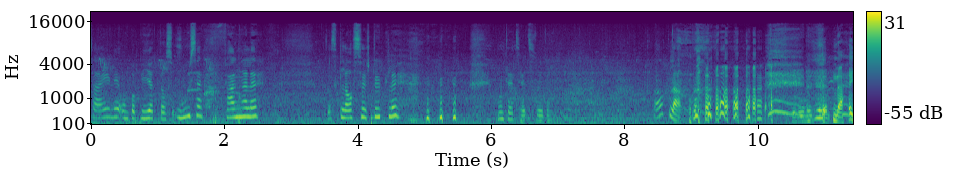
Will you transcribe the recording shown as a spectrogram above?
Seil und probiert das rauszufangen, das Glassenstückchen. und jetzt hat es wieder Hoppla. Nein,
